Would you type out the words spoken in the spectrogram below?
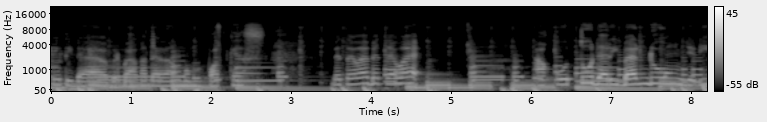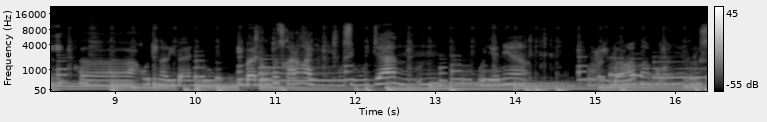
tuh tidak berbakat dalam mempodcast. Btw btw aku tuh dari Bandung jadi uh, aku tinggal di Bandung. Di Bandung tuh sekarang lagi musim hujan hmm, hujannya ngeri banget lah pokoknya. Terus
